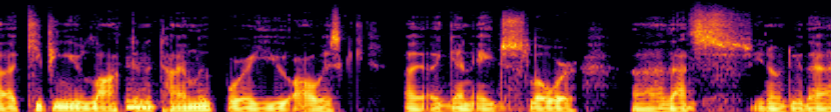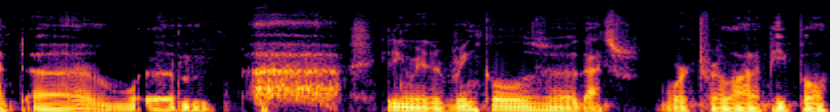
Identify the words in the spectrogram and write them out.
uh, keeping you locked in a time loop where you always uh, again age slower. Uh, that's you know do that. Uh, um, uh, getting rid of wrinkles. Uh, that's worked for a lot of people.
